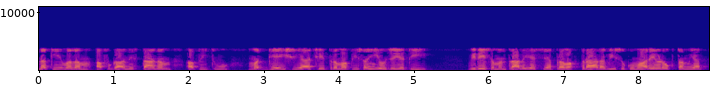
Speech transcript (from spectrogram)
न केवलं अफगानिस्तानम् अपित् मध्य एशिया क्षेत्रमपि संयोजयति। विदेशमन्त्रालयस्य प्रवक्त्रा रवीशकुमारेणोक्तं यत्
